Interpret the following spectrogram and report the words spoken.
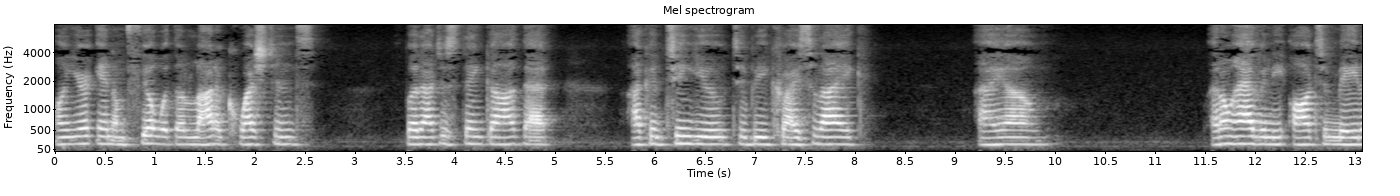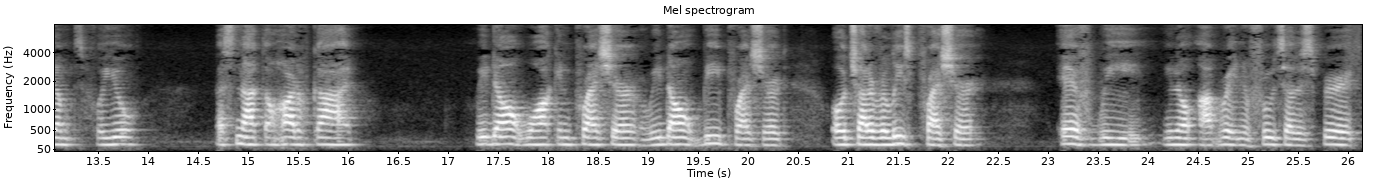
on your end, I'm filled with a lot of questions, but I just thank God that I continue to be Christ-like. I um, I don't have any ultimatums for you. That's not the heart of God. We don't walk in pressure. We don't be pressured or try to release pressure if we, you know, operate in the fruits of the Spirit.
